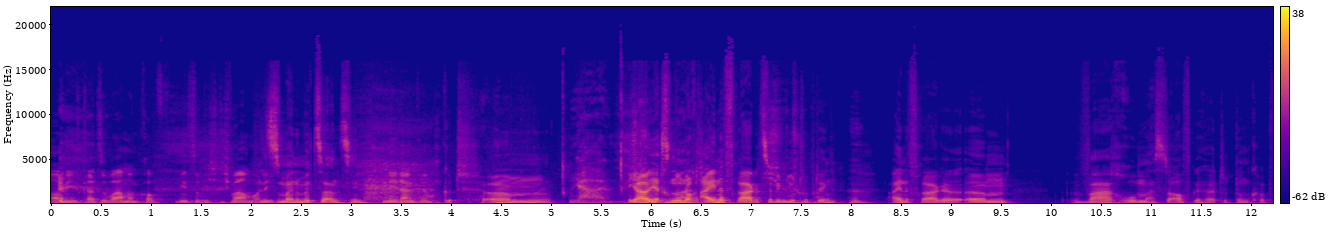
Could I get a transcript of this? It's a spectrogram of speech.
Oh, mir ist gerade so warm am Kopf. Mir ist so richtig warm, Olli. Willst du meine Mütze anziehen? Nee, danke. Gut. Ähm, Ja, ja, jetzt nur noch YouTube eine Frage zu dem YouTube YouTube-Ding. Eine Frage. Ähm, warum hast du aufgehört, du Dummkopf?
